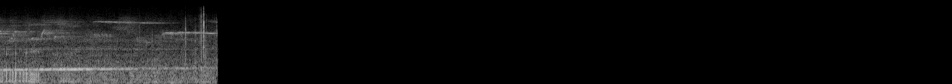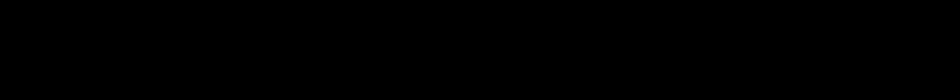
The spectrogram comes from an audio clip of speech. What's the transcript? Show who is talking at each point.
Speaker 1: Alright.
